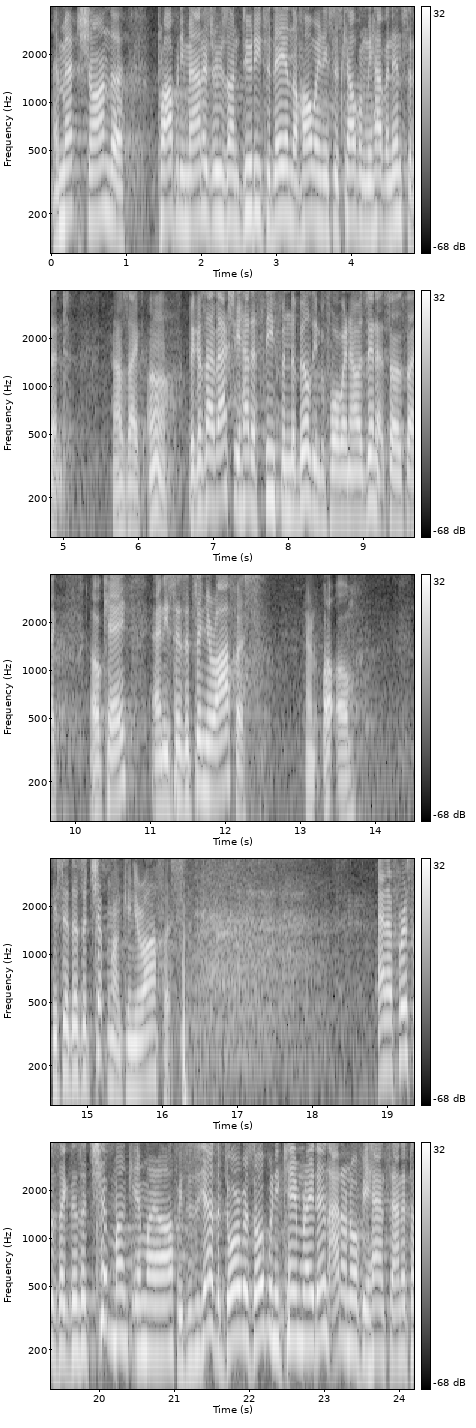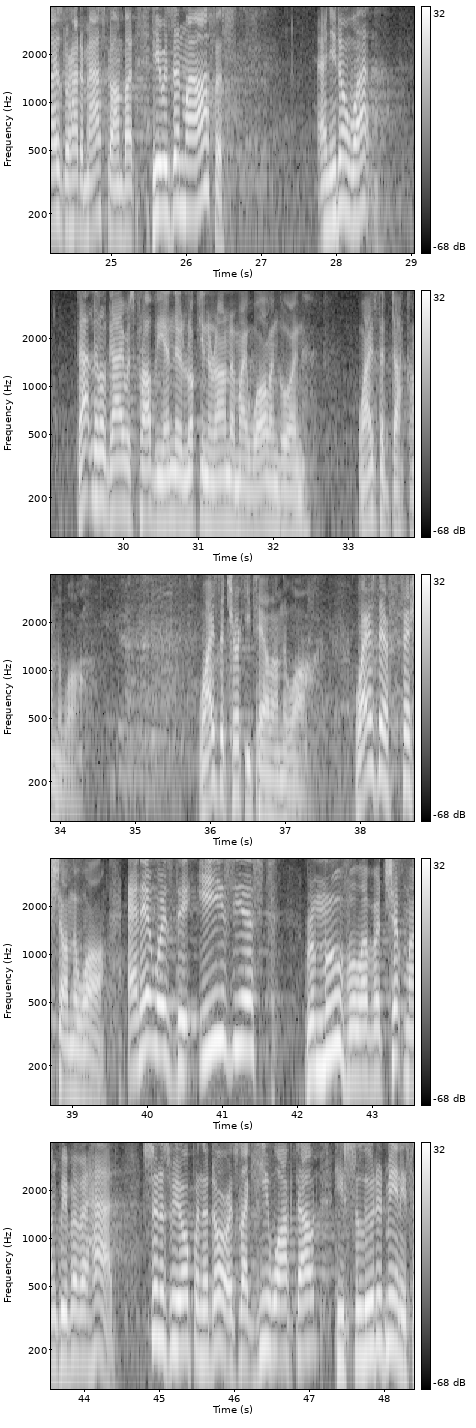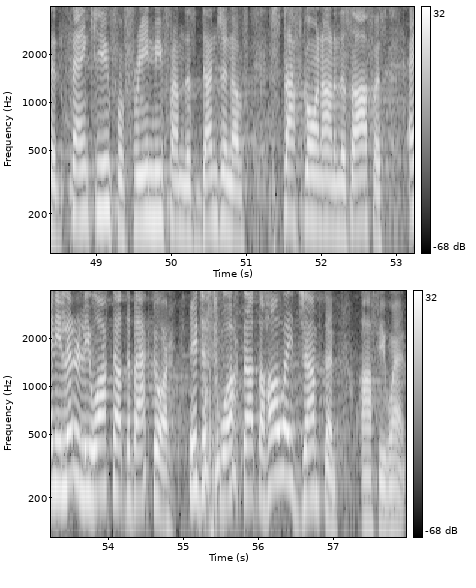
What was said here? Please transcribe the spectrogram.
I met Sean, the property manager who's on duty today in the hallway, and he says, Calvin, we have an incident. And I was like, oh, because I've actually had a thief in the building before when I was in it. So I was like, okay. And he says, it's in your office. And uh oh. He said, there's a chipmunk in your office. And at first I was like, there's a chipmunk in my office. He says, yeah, the door was open. He came right in. I don't know if he hand sanitized or had a mask on, but he was in my office. And you know what? That little guy was probably in there looking around on my wall and going, Why is the duck on the wall? Why is the turkey tail on the wall? Why is there fish on the wall? And it was the easiest removal of a chipmunk we've ever had. As soon as we opened the door, it's like he walked out, he saluted me, and he said, Thank you for freeing me from this dungeon of stuff going on in this office. And he literally walked out the back door. He just walked out the hallway, jumped, and off he went.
